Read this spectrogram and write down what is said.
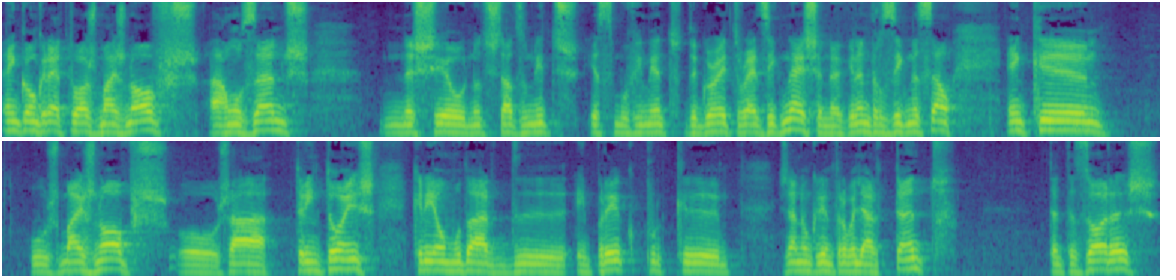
em concreto aos mais novos, há uns anos, nasceu nos Estados Unidos esse movimento The Great Resignation, a grande resignação, em que os mais novos, ou já trintões, queriam mudar de emprego porque já não queriam trabalhar tanto, tantas horas,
